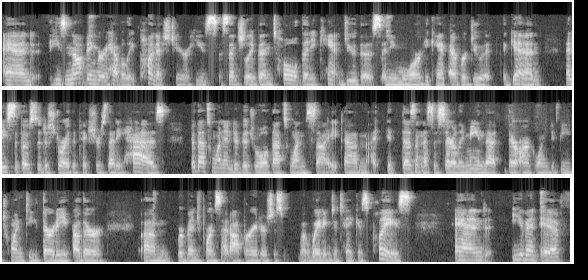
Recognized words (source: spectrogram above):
and he's not being very heavily punished here. He's essentially been told that he can't do this anymore. He can't ever do it again, and he's supposed to destroy the pictures that he has. But that's one individual, that's one site. Um, it doesn't necessarily mean that there aren't going to be 20, 30 other um, revenge porn site operators just waiting to take his place. And even if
